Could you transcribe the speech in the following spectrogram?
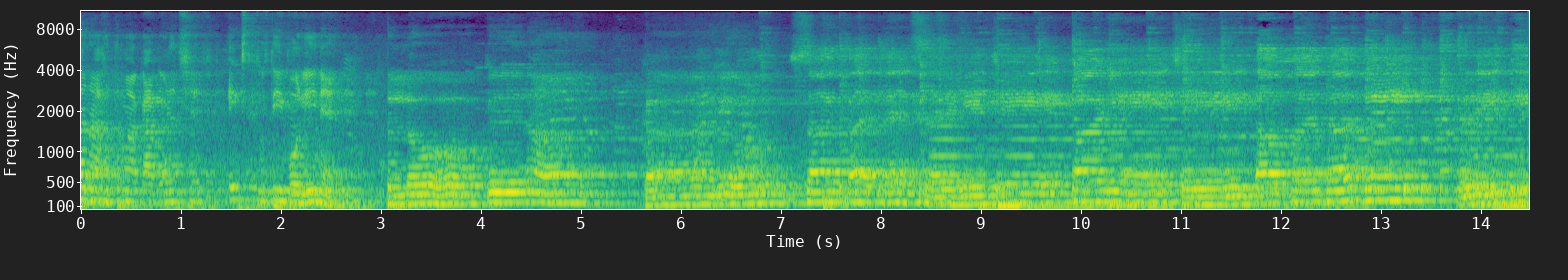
બધાના હાથમાં કાગળ છે. એક સ્તુતિ બોલીને લોકના કાર્યો સકલ સહેજે પડે છે. તપ ધરી રીતિ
